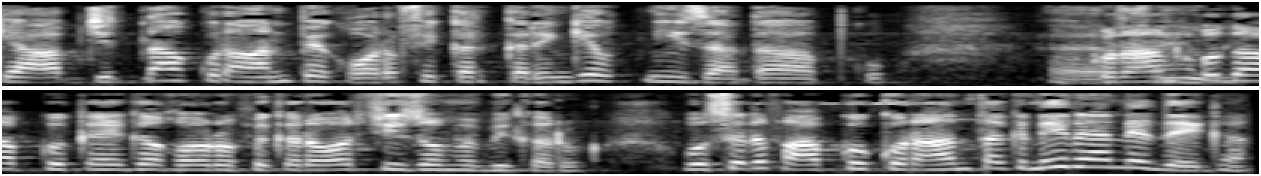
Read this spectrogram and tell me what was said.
کہ آپ جتنا قرآن پہ غور و فکر کریں گے اتنی زیادہ آپ کو قرآن خود آپ کو کہے گا غور و فکر اور چیزوں میں بھی کرو۔ وہ صرف آپ کو قرآن تک نہیں رہنے دے گا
